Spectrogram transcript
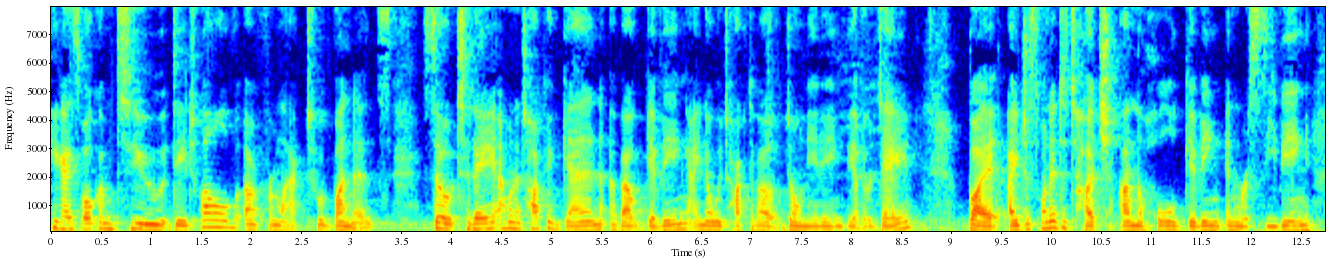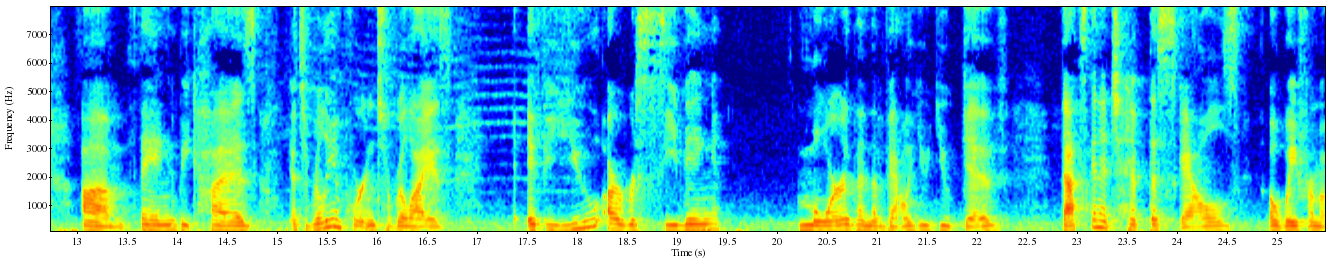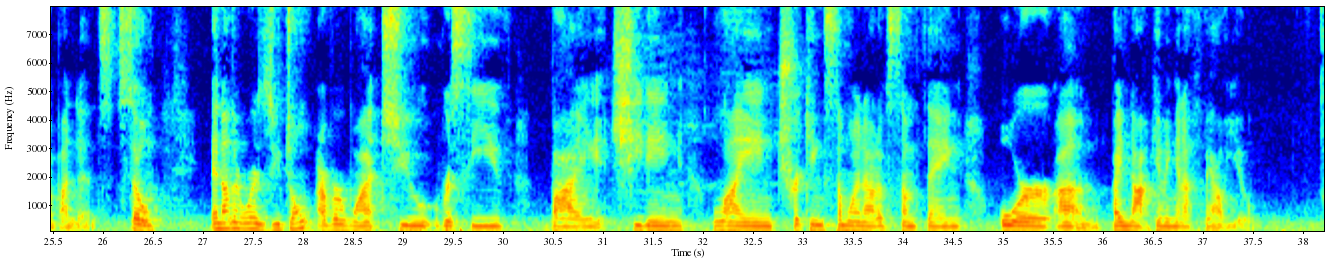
Hey guys, welcome to day 12 of From Lack to Abundance. So, today I want to talk again about giving. I know we talked about donating the other day, but I just wanted to touch on the whole giving and receiving um, thing because it's really important to realize if you are receiving more than the value you give, that's going to tip the scales away from abundance. So, in other words, you don't ever want to receive by cheating, lying, tricking someone out of something, or um, by not giving enough value.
